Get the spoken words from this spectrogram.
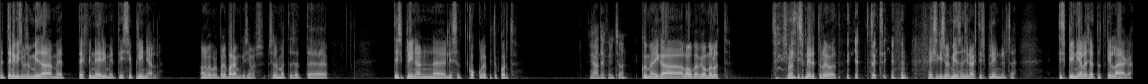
nüüd teine küsimus on, mida me defineerime distsipliini all? on võib-olla palju parem küsimus selles mõttes, et äh, distsipliin on äh, lihtsalt kokku lepitud kord. hea definitsioon. kui me iga laupäev joome õlut, siis meil on distsiplineeritud õlujood. ehk see küsimus, mis on sinu jaoks distsipliin üldse? distsipliin ei ole seotud kellaajaga.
